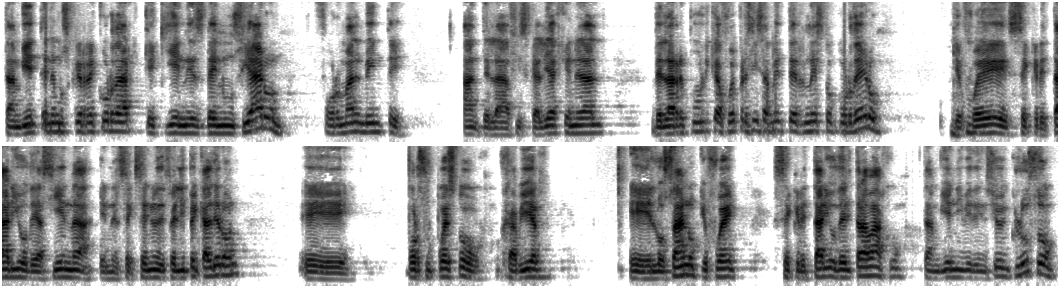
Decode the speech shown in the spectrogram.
también tenemos que recordar que quienes denunciaron formalmente ante la Fiscalía General de la República fue precisamente Ernesto Cordero, que fue secretario de Hacienda en el sexenio de Felipe Calderón. Eh, por supuesto, Javier eh, Lozano, que fue secretario del Trabajo, también evidenció incluso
